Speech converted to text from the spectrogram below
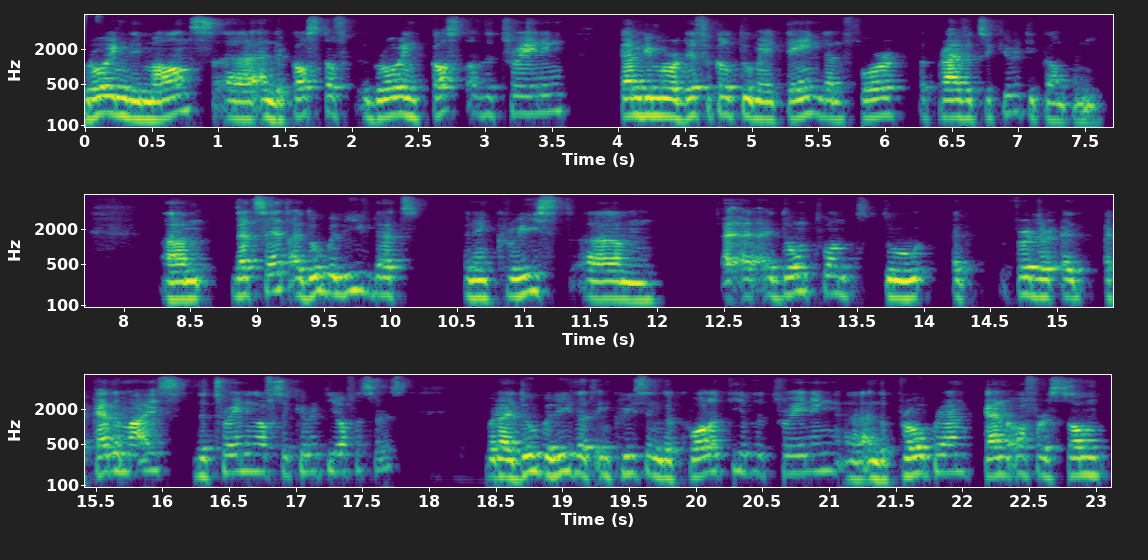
growing demands uh, and the cost of growing cost of the training can be more difficult to maintain than for a private security company. Um, that said, I do believe that an increased, um, I, I, don't want to uh, further uh, academize the training of security officers, but I do believe that increasing the quality of the training uh, and the program can offer some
